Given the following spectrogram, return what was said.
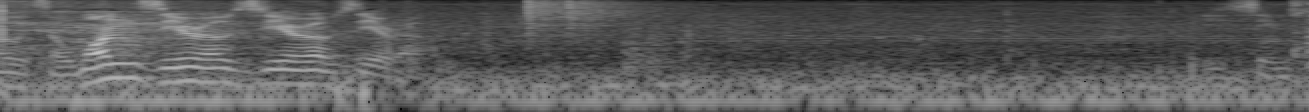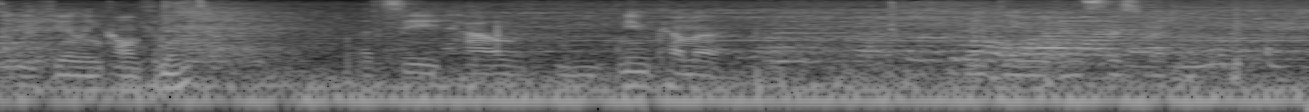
Oh, it's a 1000. He seems to be feeling confident. Let's see how the newcomer will do against this veteran.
